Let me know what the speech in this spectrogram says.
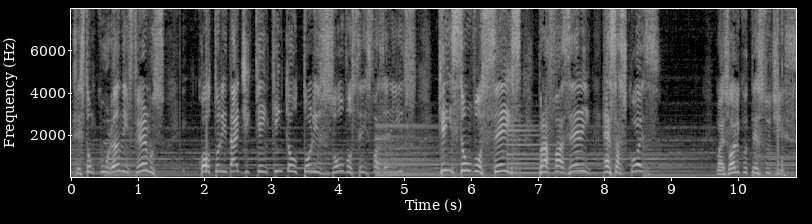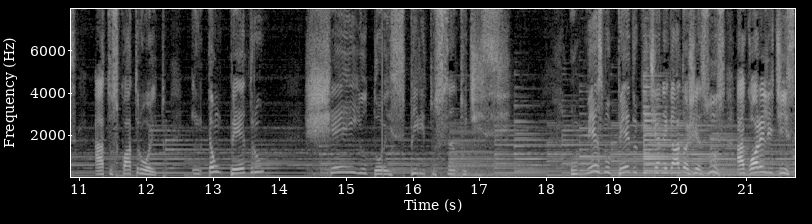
Vocês estão curando enfermos? Com a autoridade de quem? Quem que autorizou vocês fazerem isso? Quem são vocês para fazerem essas coisas? Mas olha o que o texto diz, Atos 4:8. Então Pedro, cheio do Espírito Santo, disse: o mesmo Pedro que tinha negado a Jesus, agora ele diz:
